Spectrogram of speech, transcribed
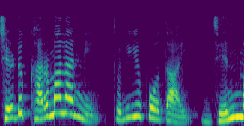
చెడు కర్మలన్నీ తొలగిపోతాయి. జన్మ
